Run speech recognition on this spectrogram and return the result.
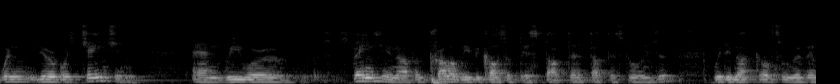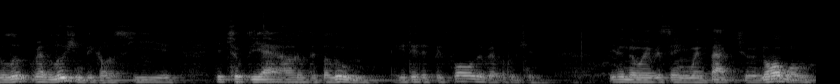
when Europe was changing. And we were strangely enough, and probably because of this doctor, Dr. Struensee, we did not go through a revolu revolution because he, he took the air out of the balloon. He did it before the revolution. Even though everything went back to normal,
